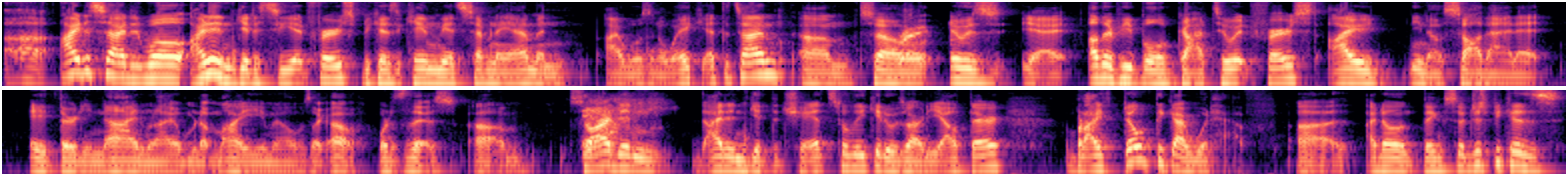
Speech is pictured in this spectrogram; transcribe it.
Uh, I decided, well, I didn't get to see it first because it came to me at 7 a.m. and I wasn't awake at the time. Um, so Right. it was, yeah, other people got to it first. I, you know, saw that at 8.39 when I opened up my email. I was like, oh, what is this? Um, so I didn't, I didn't get the chance to leak it. It was already out there, but I don't think I would have. Uh, I don't think so. Just because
